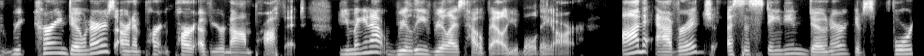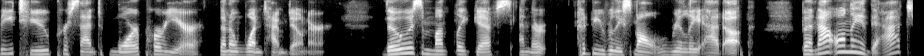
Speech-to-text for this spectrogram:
recurring donors are an important part of your nonprofit. You may not really realize how valuable they are. On average, a sustaining donor gives 42% more per year than a one-time donor. Those monthly gifts, and they could be really small, really add up. But not only that,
